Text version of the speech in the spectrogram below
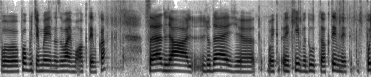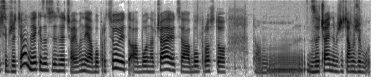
в побуті ми її називаємо активка. Це для людей, е, які ведуть активний типу спосіб життя, ну як і зазвичай. Вони або працюють, або навчаються, або просто там звичайним життям живуть.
